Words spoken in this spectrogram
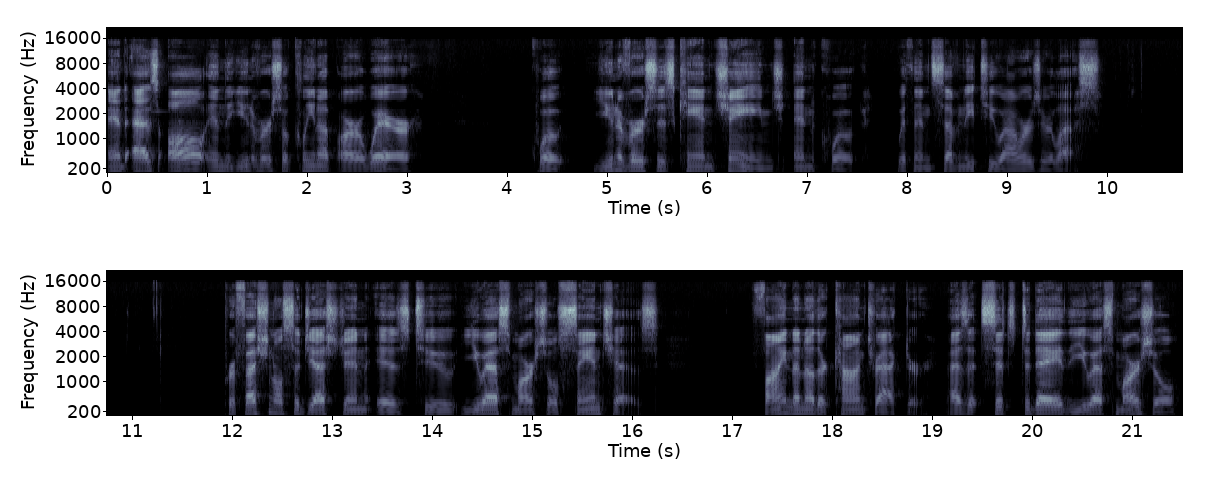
and as all in the universal cleanup are aware, quote, universes can change, end quote, within 72 hours or less. Professional suggestion is to U.S. Marshal Sanchez find another contractor. As it sits today, the U.S. Marshal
